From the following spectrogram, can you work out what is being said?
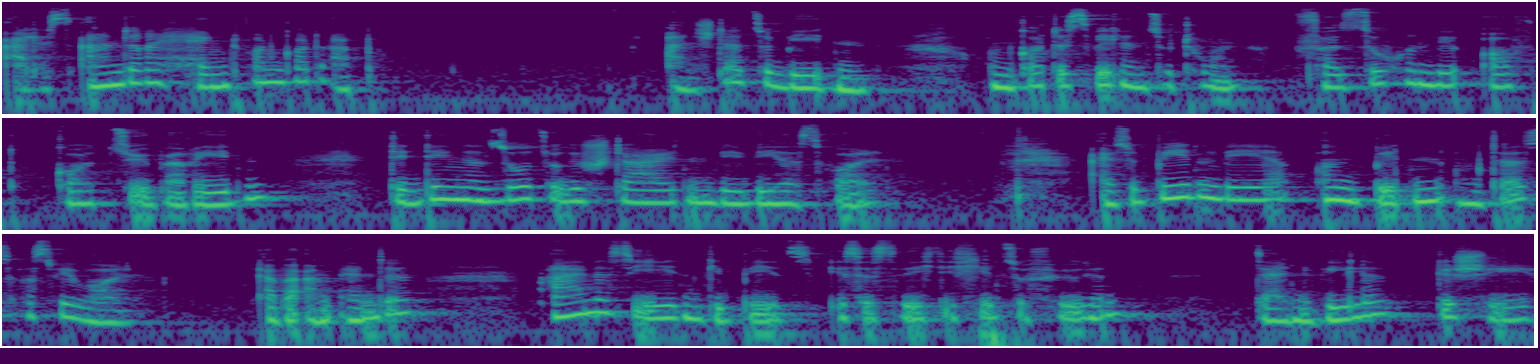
Alles andere hängt von Gott ab. Anstatt zu beten, um Gottes Willen zu tun, versuchen wir oft, Gott zu überreden, die Dinge so zu gestalten, wie wir es wollen. Also beten wir und bitten um das, was wir wollen. Aber am Ende eines jeden Gebets ist es wichtig hinzufügen, dein Wille geschehe.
